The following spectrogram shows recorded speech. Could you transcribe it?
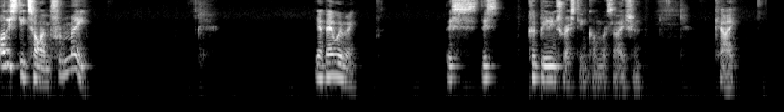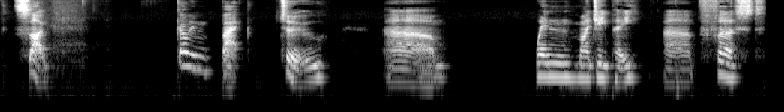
honesty time from me. Yeah, bear with me. This this could be an interesting conversation. Okay, so going back to um, when my GP uh, first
